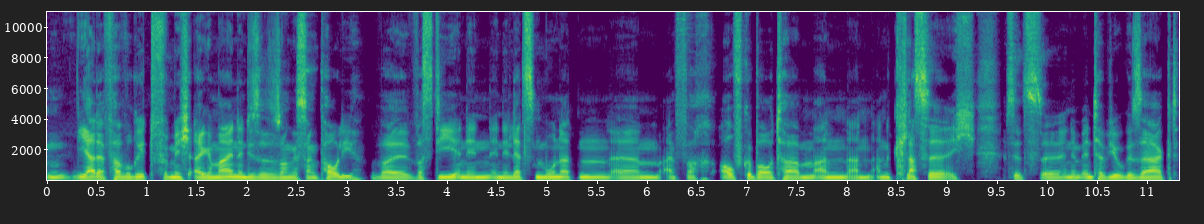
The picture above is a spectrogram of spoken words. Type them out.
Ja, der Favorit für mich allgemein in dieser Saison ist St. Pauli, weil was die in den, in den letzten Monaten ähm, einfach aufgebaut haben an, an, an Klasse. Ich habe jetzt äh, in einem Interview gesagt,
